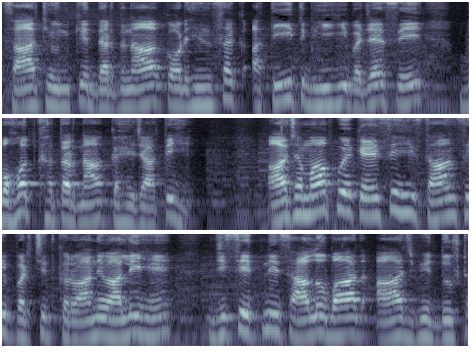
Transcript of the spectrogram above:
साथ ही उनके दर्दनाक और हिंसक अतीत भी की वजह से बहुत खतरनाक कहे जाते हैं। आज हम आपको एक ऐसे ही स्थान से परिचित करवाने वाले हैं, जिसे इतने सालों बाद आज भी दुष्ट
